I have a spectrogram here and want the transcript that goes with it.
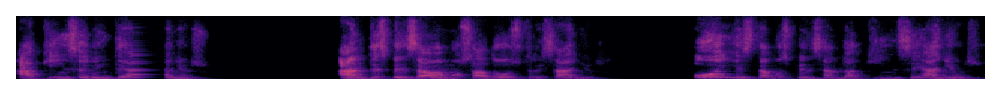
a 15, 20 años. Antes pensábamos a 2, 3 años. Hoy estamos pensando a 15 años.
